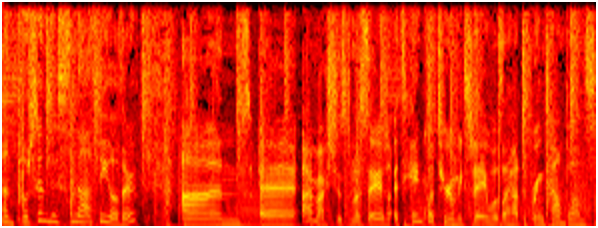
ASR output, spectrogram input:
and put in this and that and the other. And uh, I'm actually just going to say it. I think what threw me today was I had to bring tampons.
